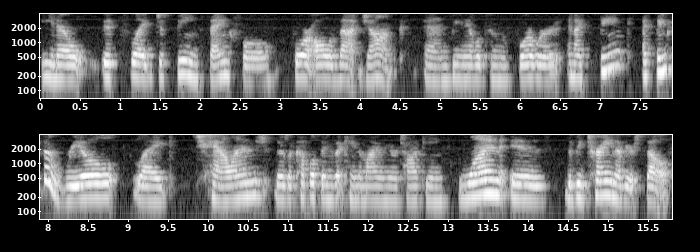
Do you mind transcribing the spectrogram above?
you know, it's like just being thankful for all of that junk and being able to move forward. And I think I think the real like challenge, there's a couple things that came to mind when you were talking. One is the betraying of yourself,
